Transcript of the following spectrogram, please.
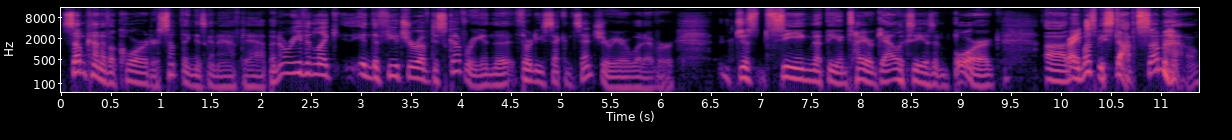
some kind of accord or something is going to have to happen, or even like in the future of Discovery in the 32nd century or whatever, just seeing that the entire galaxy isn't Borg, uh, right. they must be stopped somehow.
